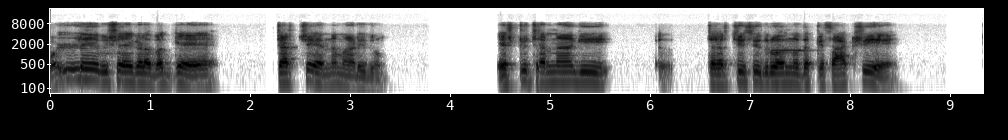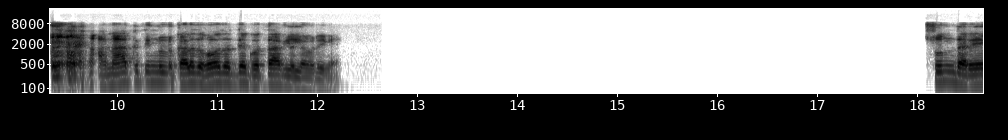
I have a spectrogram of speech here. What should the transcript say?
ಒಳ್ಳೆ ವಿಷಯಗಳ ಬಗ್ಗೆ ಚರ್ಚೆಯನ್ನ ಮಾಡಿದ್ರು. ಎಷ್ಟು ಚೆನ್ನಾಗಿ ಚರ್ಚಿಸಿದ್ರು ಅನ್ನೋದಕ್ಕೆ ಸಾಕ್ಷಿಯೇ ಆ ನಾಲ್ಕು ತಿಂಗಳು ಕಳೆದು ಹೋದದ್ದೇ ಗೊತ್ತಾಗ್ಲಿಲ್ಲ ಅವರಿಗೆ. ಸುಂದರೇ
